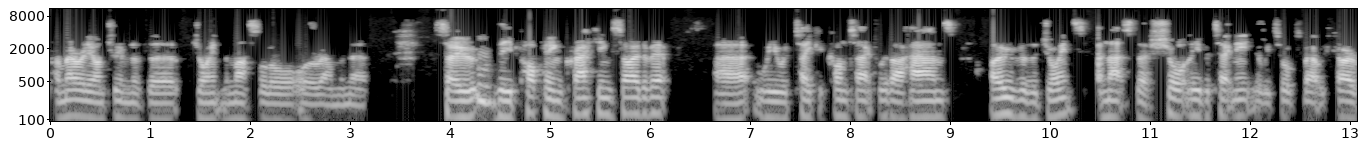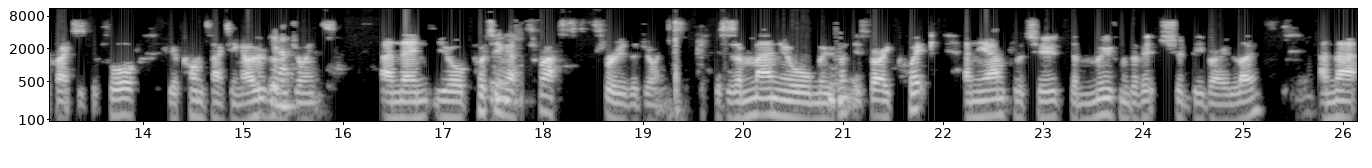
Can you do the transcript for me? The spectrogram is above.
primarily on treatment of the joint, the muscle, or, or around the nerve. So mm. the popping, cracking side of it, uh, we would take a contact with our hands over the joints, and that's the short lever technique that we talked about with chiropractors before. You're contacting over yeah. the joints, and then you're putting mm. a thrust through the joints. This is a manual movement. It's very quick, and the amplitude, the movement of it should be very low, and that,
